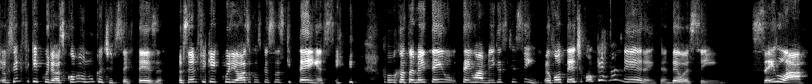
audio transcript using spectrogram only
eu sempre fiquei curiosa, como eu nunca tive certeza, eu sempre fiquei curiosa com as pessoas que têm, assim, porque eu também tenho, tenho amigas que, assim, eu vou ter de qualquer maneira, entendeu? Assim, sei lá,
